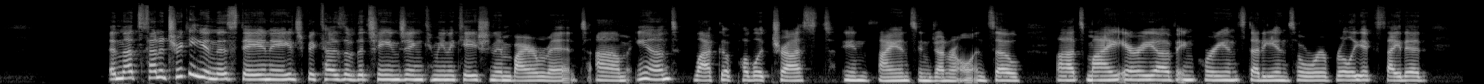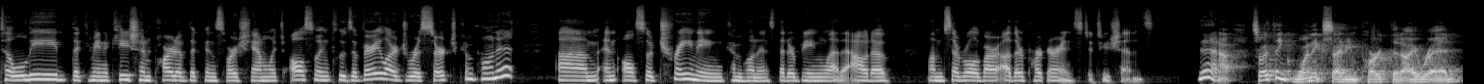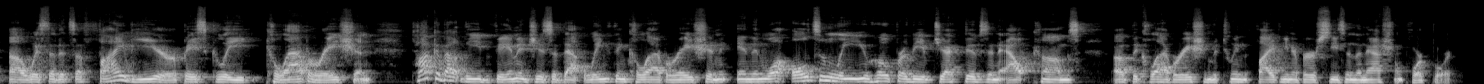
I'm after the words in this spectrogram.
And that's kind of tricky in this day and age because of the changing communication environment um, and lack of public trust in science in general. And so uh, that's my area of inquiry and study. And so we're really excited to lead the communication part of the consortium, which also includes a very large research component um, and also training components that are being led out of um, several of our other partner institutions. Yeah. So I think one exciting part that I read uh, was that it's a five year, basically, collaboration. Talk about the advantages of that length lengthened collaboration and then what ultimately you hope are the objectives and outcomes of the collaboration between the five universities and the National Pork Board.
